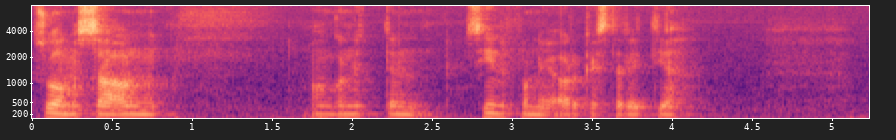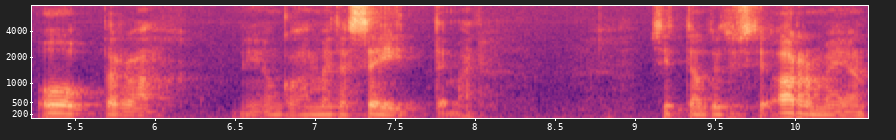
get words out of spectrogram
Suomessa on, onko nyt sinfoniaorkesterit ja opera, niin onkohan meitä seitsemän. Sitten on tietysti armeijan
